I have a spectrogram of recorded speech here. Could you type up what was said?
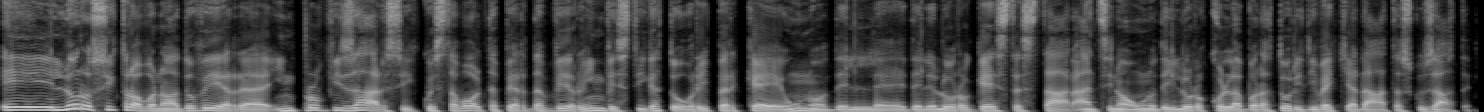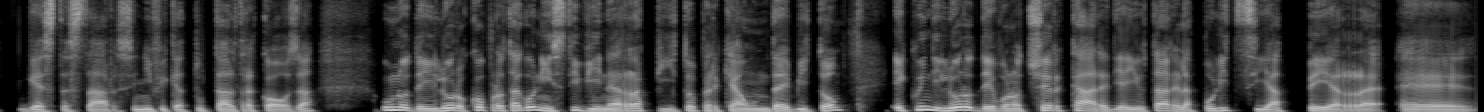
e loro si trovano a dover improvvisarsi questa volta per davvero investigatori perché uno delle, delle loro guest star, anzi no, uno dei loro collaboratori di vecchia data, scusate, guest star significa tutt'altra cosa, uno dei loro coprotagonisti viene rapito perché ha un debito e quindi loro devono cercare di aiutare la polizia per eh,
